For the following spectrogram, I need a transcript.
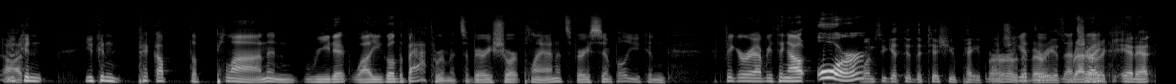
you Uh, can you can pick up the plan and read it while you go to the bathroom. It's a very short plan. It's very simple. You can figure everything out, or once you get through the tissue paper or the get through- various right. rhetoric in it.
